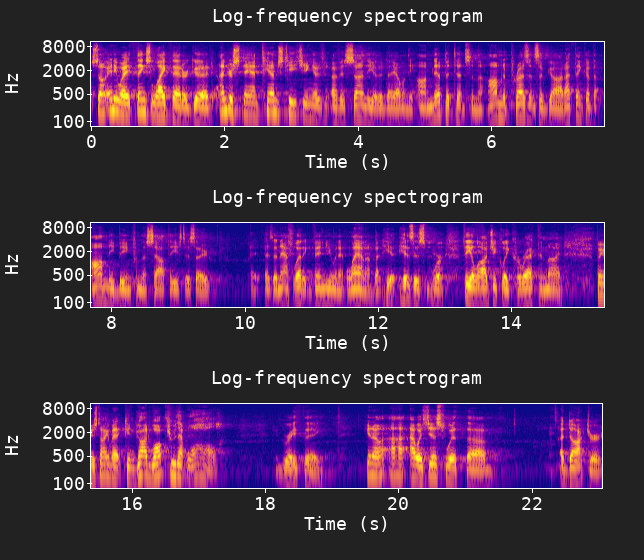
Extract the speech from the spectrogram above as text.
So, anyway, things like that are good. Understand Tim's teaching of, of, his son the other day on the omnipotence and the omnipresence of God. I think of the Omni being from the southeast as, a, as an athletic venue in Atlanta, but his is more theologically correct than mine. But he was talking about can God walk through that wall? Great thing. You know, I, I was just with uh, a doctor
